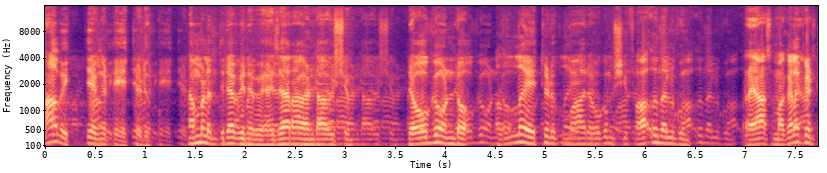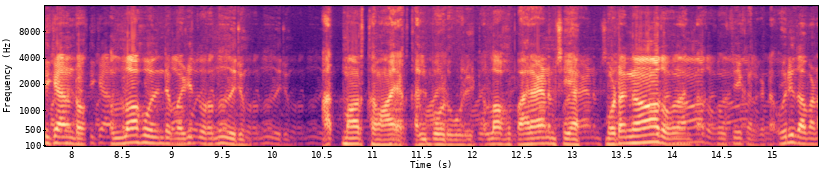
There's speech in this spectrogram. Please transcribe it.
ആ വ്യക്തി അങ്ങോട്ട് ഏറ്റെടുക്കും. നമ്മൾ എന്തിനാ പിന്നെ ബേജാറാകേണ്ട ആവശ്യം? രോഗമുണ്ടോ? അല്ല ഏറ്റെടുക്കും. ആ രോഗം ഷിഫാ നൽകും. പ്രയാസ് മകളെ കെട്ടിക്കാനുണ്ടോ? അള്ളാഹു അതിന്റെ വഴി തുറന്നു തരും. ആത്മാർത്ഥമായ കൽബോട് കൂടിയിട്ട്. അള്ളാഹു പാരായണം ചെയ്യാൻ മുടങ്ങാതെ ഓതാൻ നൽകട്ടെ. ഒരു തവണ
